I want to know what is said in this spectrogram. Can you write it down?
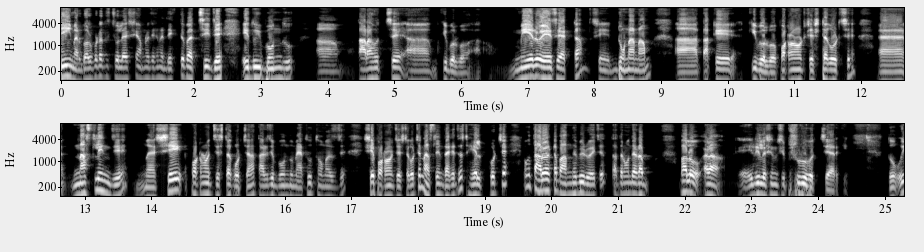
নেইমার, গল্পটাতে চলে আসি, আমরা যেখানে দেখতে পাচ্ছি যে এই দুই বন্ধু তারা হচ্ছে কি বলব মেয়ে রয়েছে একটা, সে ডোনা নাম তাকে কি বলব, পটানোর চেষ্টা করছে। নাসলিন যে সে পটানোর চেষ্টা করছে না, তার যে বন্ধু ম্যাথু থমাস যে, সে পটানোর চেষ্টা করছে, নাসলিন তাকে জাস্ট হেল্প করছে এবং তারও একটা বান্ধবী রয়েছে, তাদের মধ্যে একটা ভালো, একটা রিলেশনশিপ শুরু হচ্ছে আর কি। তো ওই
